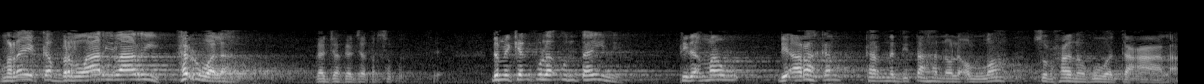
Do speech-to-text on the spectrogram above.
mereka berlari-lari, harwalah gajah-gajah tersebut. Demikian pula unta ini tidak mau diarahkan karena ditahan oleh Allah Subhanahu wa taala.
